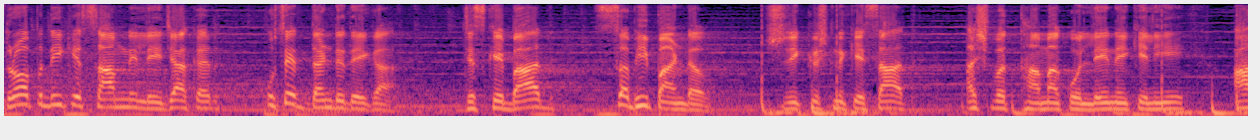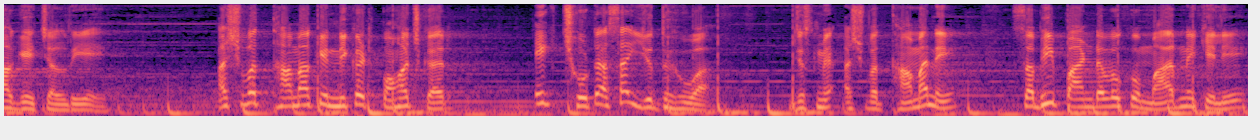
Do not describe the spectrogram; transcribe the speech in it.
द्रौपदी के सामने ले जाकर उसे दंड देगा, जिसके बाद सभी पांडव श्री कृष्ण के साथ अश्वत्थामा को लेने के लिए आगे चल दिए। अश्वत्थामा के निकट पहुंचकर एक छोटा सा युद्ध हुआ, जिसमें अश्वत्थामा ने सभी पांडवों को मारने के लिए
